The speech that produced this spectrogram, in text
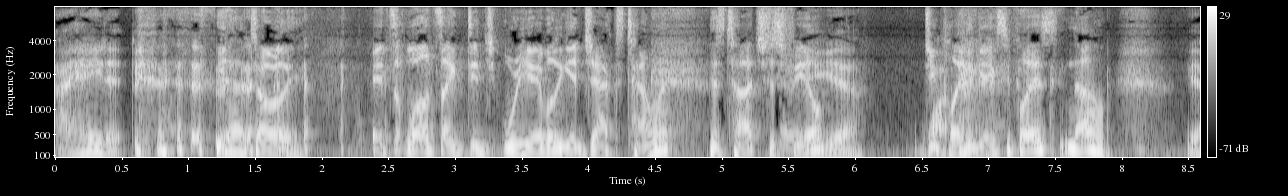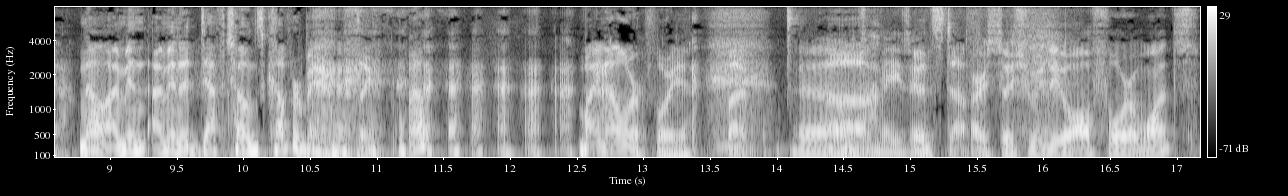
I hate it. Yeah, totally. It's well, it's like, did were you able to get Jack's talent, his touch, his feel? yeah. Do you play the gigs he plays? No, Yeah. no. I'm in. I'm in a Deftones cover band. It's like, well, might not work for you, but Oh, that's uh, amazing. Good stuff. All right, so should we do all four at once?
